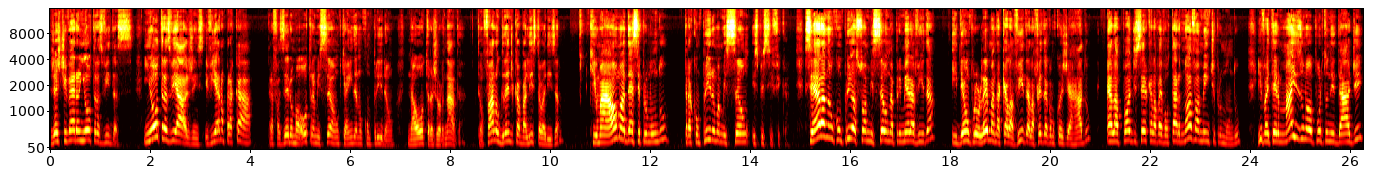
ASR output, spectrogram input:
Já estiveram em outras vidas, em outras viagens e vieram para cá para fazer uma outra missão que ainda não cumpriram na outra jornada. Então fala o grande cabalista Arizal que uma alma desce para o mundo para cumprir uma missão específica. Se ela não cumpriu a sua missão na primeira vida e deu um problema naquela vida, ela fez alguma coisa de errado, ela pode ser que ela vai voltar novamente para o mundo e vai ter mais uma oportunidade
